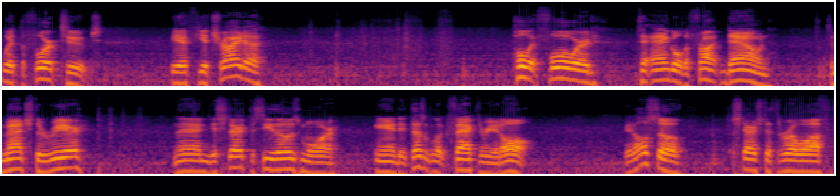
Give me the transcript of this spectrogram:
with the fork tubes. If you try to pull it forward to angle the front down to match the rear, then you start to see those more and it doesn't look factory at all. It also starts to throw off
